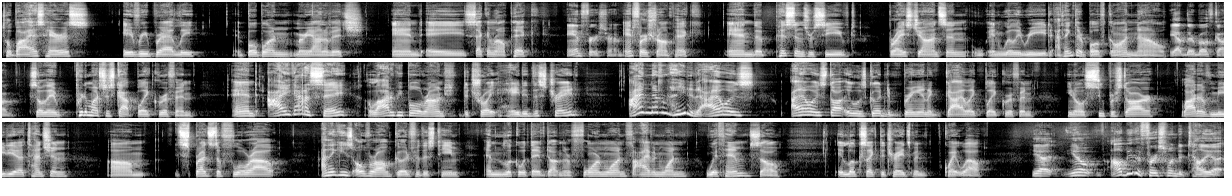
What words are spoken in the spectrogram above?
Tobias Harris, Avery Bradley, Boban Marjanovic, and a second round pick And first round. and first round pick. And the Pistons received Brice Johnson and Willie Reed. I think they're both gone now. Yep, they're both gone. So they pretty much just got Blake Griffin. And I gotta say, a lot of people around Detroit hated this trade. I never hated it. I always I always thought it was good to bring in a guy like Blake Griffin, you know, superstar, a lot of media attention. Um, it spreads the floor out. I think he's overall good for this team. And look at what they've done. They're four and one, five and one with him. So it looks like the trade's been quite well. Yeah, you know, I'll be the first one to tell you.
